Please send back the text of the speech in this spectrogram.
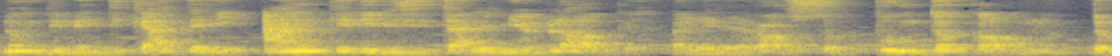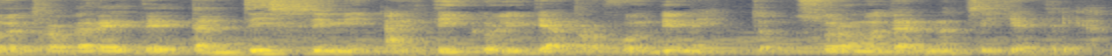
Non dimenticatevi anche di visitare il mio blog valerirosso.com dove troverete tantissimi articoli di approfondimento sulla moderna psichiatria.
